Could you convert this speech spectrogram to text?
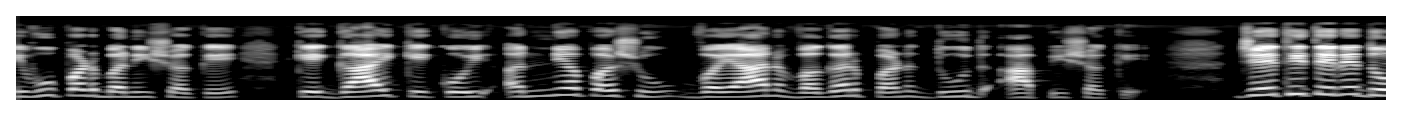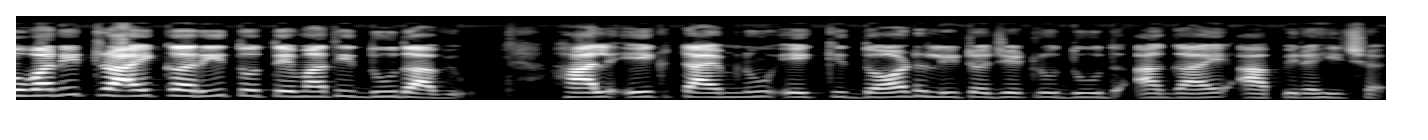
એવું પણ બની શકે કે ગાય કે કોઈ અન્ય પશુ વયાન વગર પણ દૂધ આપી શકે. જેથી તેને ધોવાની ટ્રાય કરી તો તેમાંથી દૂધ આવ્યું. હાલ એક ટાઈમનું એકથી દોઢ લીટર જેટલું દૂધ આ ગાય આપી રહી છે.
